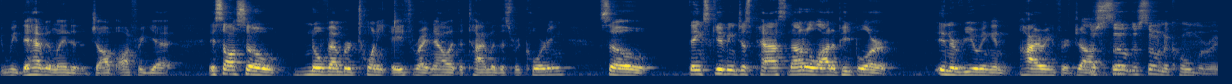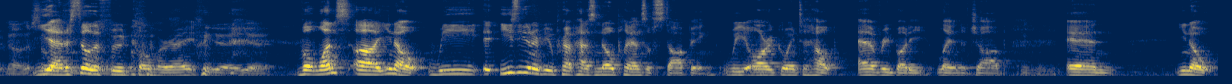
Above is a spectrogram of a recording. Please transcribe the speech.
we, they haven't landed a job offer yet. It's also November 28th right now at the time of this recording. So Thanksgiving just passed. Not a lot of people are interviewing and hiring for They're jobs. still they're still in a coma right now. Yeah, they're still yeah, in they're still the food coma, right? yeah, yeah. But once, uh, you know, we Easy Interview Prep has no plans of stopping. We are going to help everybody land a job, and you know,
